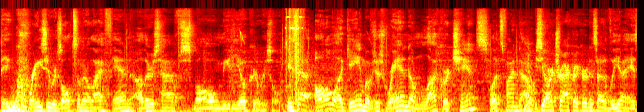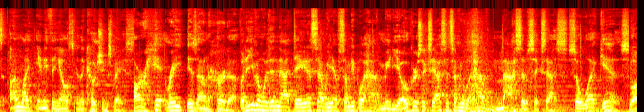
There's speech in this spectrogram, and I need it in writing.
big, crazy results in their life and others have small, mediocre results? Is that all a game of just random luck or chance? Let's find out. You see, our track record inside of LIA is unlike anything else in the coaching space. Our hit rate is unheard of. But even within that data set, we have some people that have mediocre success and some people that have massive success. So what gives? Well,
